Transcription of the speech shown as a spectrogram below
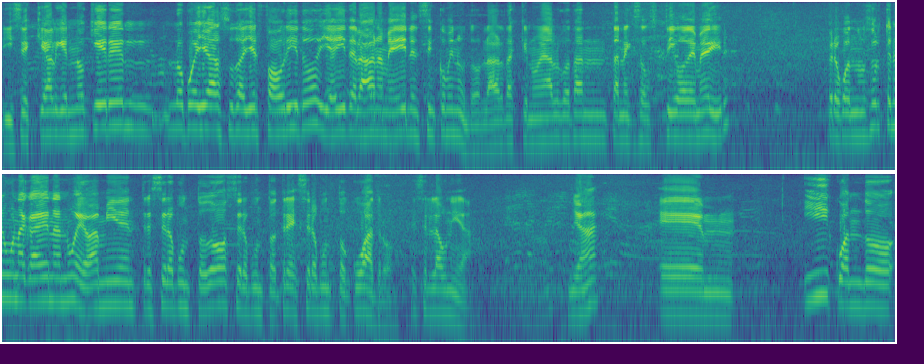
y si es que alguien no quiere, lo puede llevar a su taller favorito y ahí te la van a medir en 5 minutos. La verdad es que no es algo tan, tan exhaustivo de medir. Pero cuando nosotros tenemos una cadena nueva, mide entre 0.2, 0.3, 0.4. Esa es la unidad. ¿Ya? Em, y cuando,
